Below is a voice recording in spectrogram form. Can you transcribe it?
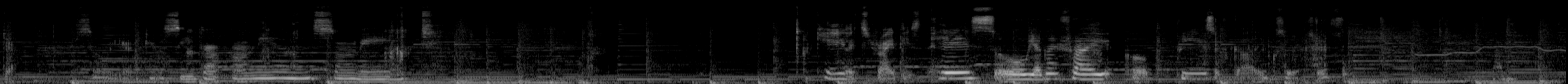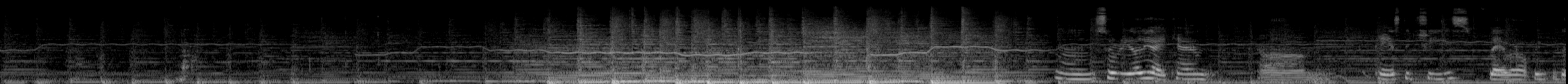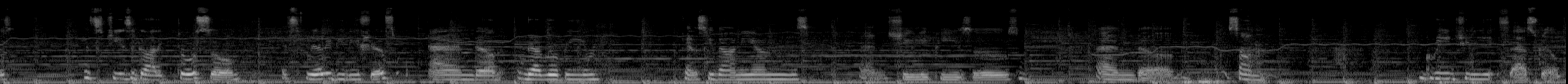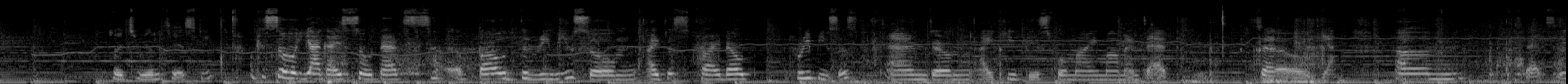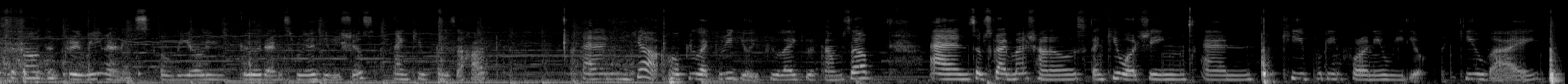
yeah. So you can see the onions on it okay let's try this then. okay so we are going to try a piece of garlic so just so really I can um, taste the cheese flavor of it because it's cheesy garlic toast so it's really delicious. And um, there will be you can see the onions and chili pieces and uh, some green chilies as well. So it's really tasty. Okay so yeah guys so that's about the review. So um, I just tried out three pieces and um, I keep this for my mom and dad. So yeah. Um, that's it about the gravy and it's really good and it's really delicious. Thank you Pizza Hut. And yeah hope you like the video. If you like your thumbs up and subscribe my channel. So thank you watching and keep looking for a new video. Thank you. Bye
